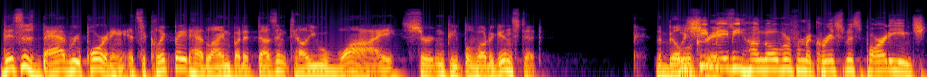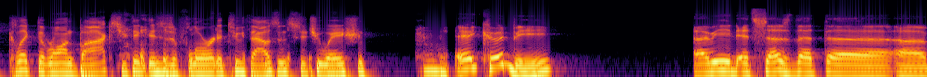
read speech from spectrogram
this is bad reporting. It's a clickbait headline, but it doesn't tell you why certain people vote against it. The bill Was she maybe hungover from a Christmas party and she clicked the wrong box? You think this is a Florida 2000 situation? It could be. I mean, it says that uh, uh,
